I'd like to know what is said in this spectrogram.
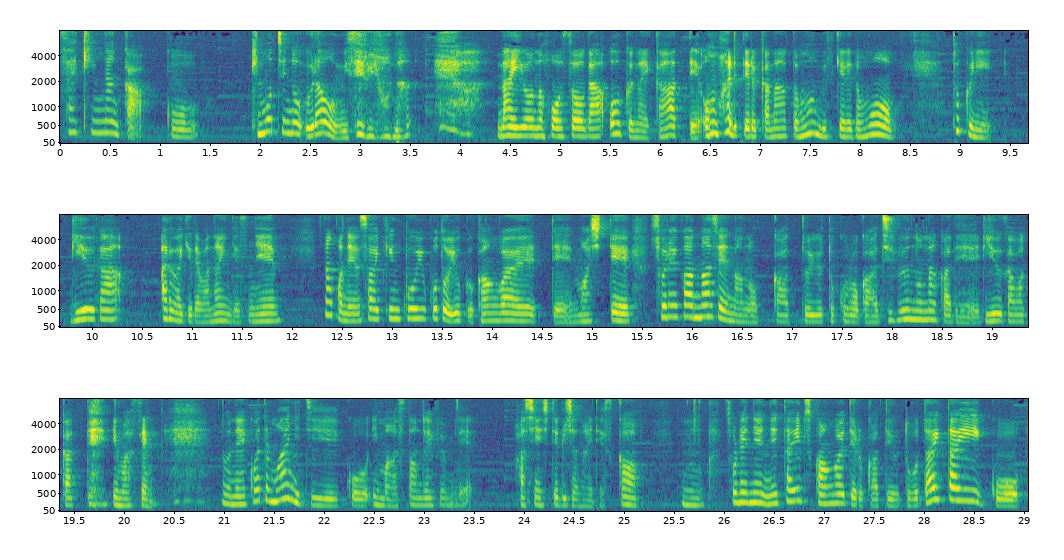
最近なんかこう気持ちの裏を見せるような 内容の放送が多くないかって思われてるかなと思うんですけれども特に理由があるわけではないんですね。なんかね最近こういうことをよく考えてましてそれがなぜなのかというところが自分の中で理由が分かっていません。でもねこうやって毎日こう今スタンド FM で発信してるじゃないですか。うん、それねネタいつ考えてるかっていうと大体こう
